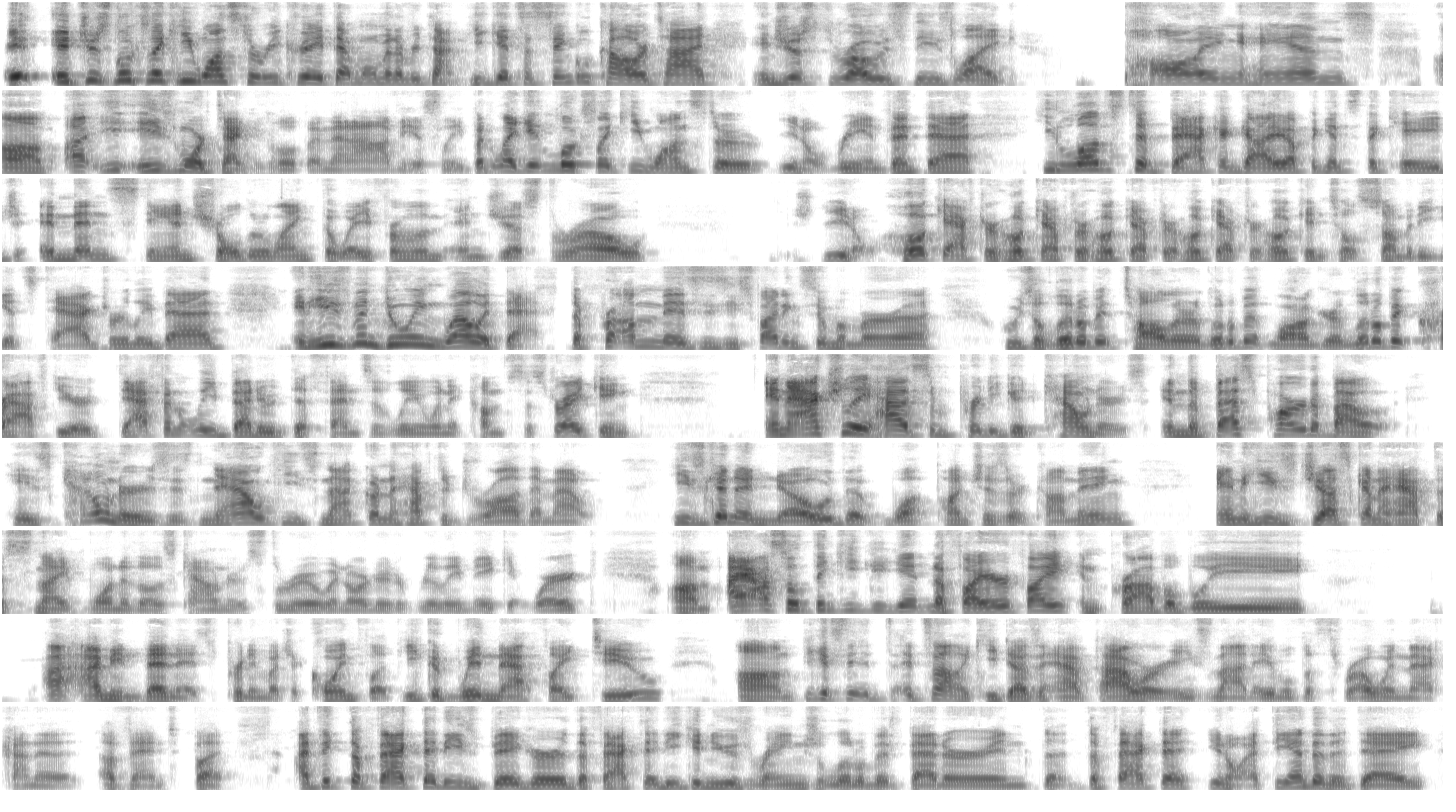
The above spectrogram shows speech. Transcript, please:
it, it just looks like he wants to recreate that moment every time. He gets a single collar tie and just throws these like pawing hands. Um uh, he, he's more technical than that obviously but like it looks like he wants to you know reinvent that. He loves to back a guy up against the cage and then stand shoulder length away from him and just throw you know hook after hook after hook after hook after hook until somebody gets tagged really bad and he's been doing well at that. The problem is is he's fighting sumimura who's a little bit taller a little bit longer a little bit craftier definitely better defensively when it comes to striking and actually has some pretty good counters and the best part about his counters is now he's not going to have to draw them out. He's going to know that what punches are coming and he's just going to have to snipe one of those counters through in order to really make it work. Um, I also think he could get in a firefight and probably, I, I, mean, then it's pretty much a coin flip. He could win that fight too, um, because it, it's not like he doesn't have power. He's not able to throw in that kind of event. But I think the fact that he's bigger, the fact that he can use range a little bit better, and the, the fact that, you know, at the end of the day,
